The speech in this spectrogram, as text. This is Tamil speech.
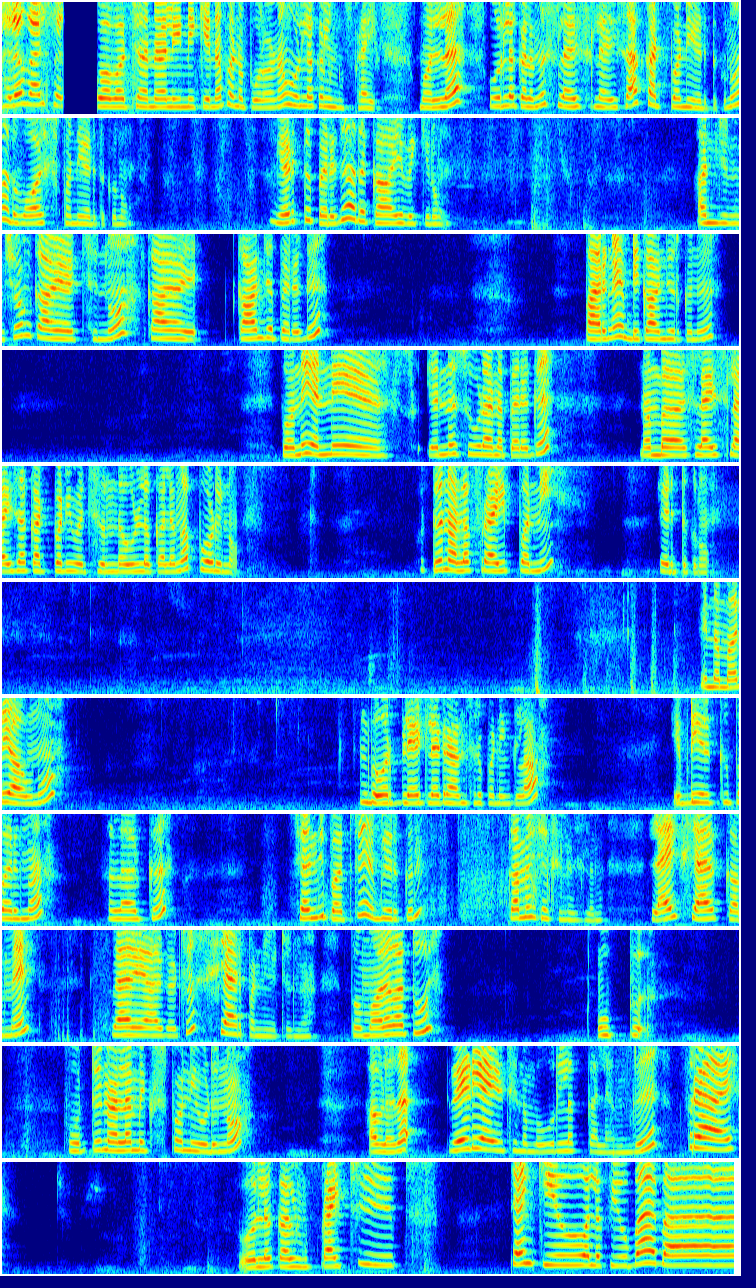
ஹலோ காய்ஸ் அவர் சேனல் இன்றைக்கி என்ன பண்ண போகிறோன்னா உருளைக்கிழங்கு ஃப்ரை முதல்ல உருளைக்கிழங்கு ஸ்லைஸ் ஸ்லைஸாக கட் பண்ணி எடுத்துக்கணும். அதை வாஷ் பண்ணி எடுத்துக்கணும். எடுத்த பிறகு அதை காய வைக்கணும். அஞ்சு நிமிஷம் காய வச்சிடணும். காய காஞ்ச பிறகு பாருங்கள் எப்படி காஞ்சிருக்குன்னு. இப்போ வந்து எண்ணெய் எண்ணெய் சூடான பிறகு நம்ம ஸ்லைஸ் ஸ்லைஸாக கட் பண்ணி வச்சுருந்த உருளைக்கிழங்க போடணும். போட்டு நல்லா ஃப்ரை பண்ணி எடுத்துக்கணும். இந்த மாதிரி ஆகணும். இப்போ ஒரு பிளேட்டில் ட்ரான்ஸ்ஃபர் பண்ணிக்கலாம். எப்படி இருக்குது பாருங்கள் நல்லாயிருக்கு செஞ்சு பார்த்துட்டு எப்படி இருக்குன்னு கமெண்ட் செக்ஷனில் சொல்லுங்கள் லைக் ஷேர் கமெண்ட் வேறு யாருக்காச்சும் ஷேர் பண்ணிவிட்டுருங்க இப்போ மிளகாத்தூள் உப்பு போட்டு நல்லா மிக்ஸ் பண்ணி விடணும். அவ்வளோதான் ரெடி ஆயிடுச்சு நம்ம உருளைக்கிழங்கு ஃப்ரை உருளைக்கிழங்கு fry chips thank you all of you bye bye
